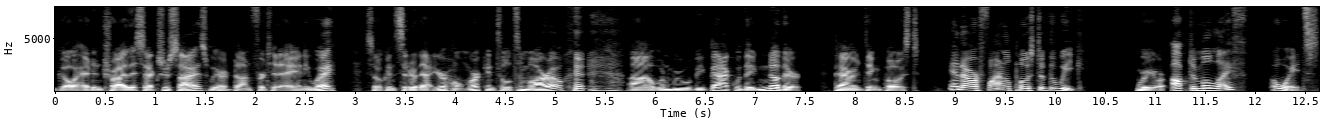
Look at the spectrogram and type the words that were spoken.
go ahead and try this exercise. We are done for today anyway. So, consider that your homework until tomorrow, uh, when we will be back with another parenting post and our final post of the week, where your optimal life awaits.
